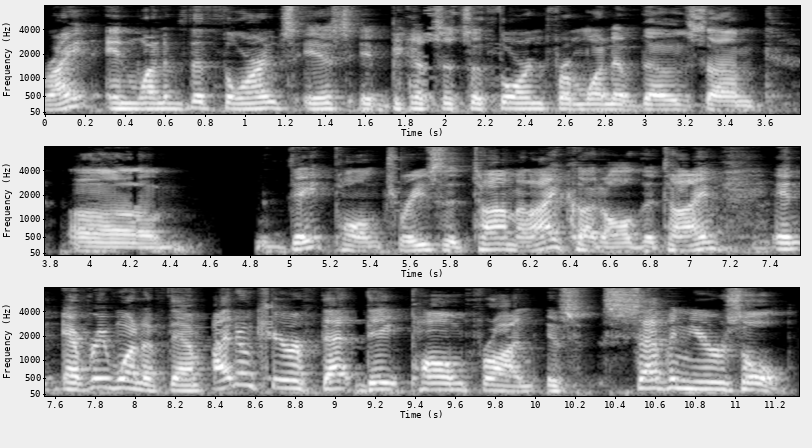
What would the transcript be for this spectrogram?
right? And one of the thorns is because it's a thorn from one of those um, um, date palm trees that Tom and I cut all the time. And every one of them, I don't care if that date palm frond is seven years old.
